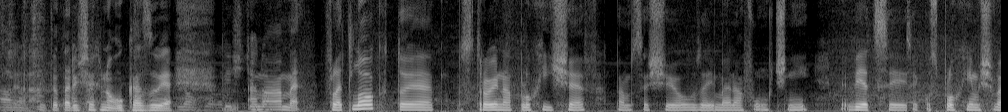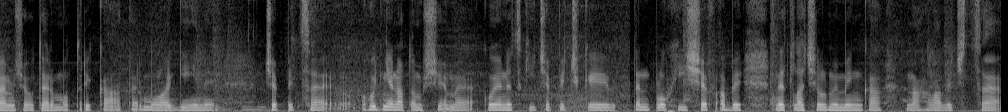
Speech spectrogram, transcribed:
Ano, to tady všechno ukazuje. No, ještě ano. máme flatlock, to je stroj na plochý šev, tam se šijou zejména funkční věci jako s plochým švem, že jo, termotrika, termolegíny. Čepice. Hodně na tom šijeme kojenecký čepičky, ten plochý šev, aby netlačil miminka na hlavičce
